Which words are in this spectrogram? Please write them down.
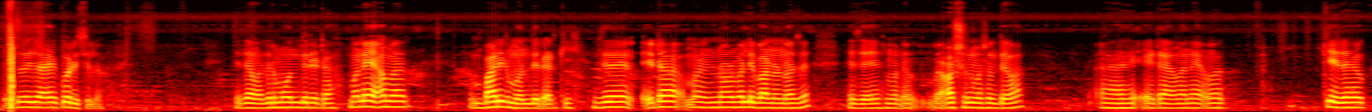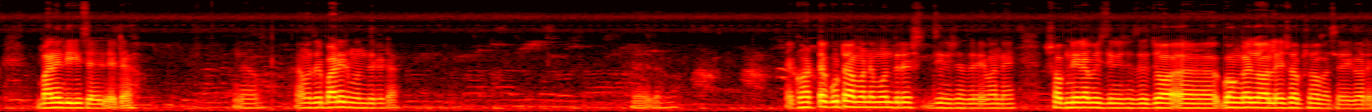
কিন্তু এই জায়গায় করেছিল। এই যে আমাদের মন্দির এটা মানে আমার বাড়ির মন্দির আর কি, যে এটা মানে নর্মালি বানানো আছে। এই যে মানে আসন মাসন দেওয়া। আর এটা মানে আমার কে যাই হোক বানিয়ে দিয়ে এই যে এটা। দেখো আমাদের বাড়ির মন্দির এটা। দেখো। ঘরটা গোটা মানে মন্দিরের জিনিস আছে মানে সব নিরামিষ জিনিস আছে, জ গঙ্গা জল এসব সব আছে এই ঘরে।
